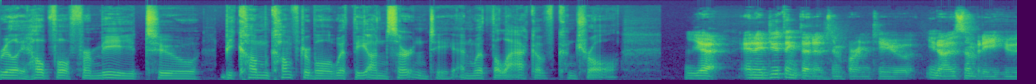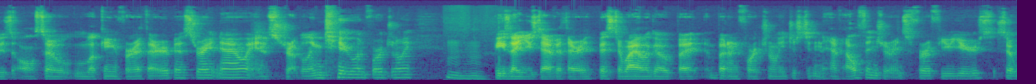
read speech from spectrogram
really helpful for me to become comfortable with the uncertainty and with the lack of control. Yeah, and I do think that it's important to, you know, as somebody who's also looking for a therapist right now and struggling to, unfortunately, mm-hmm. because I used to have a therapist a while ago, but but unfortunately just didn't have health insurance for a few years, so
